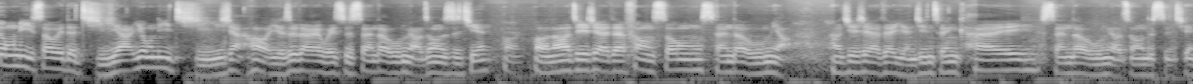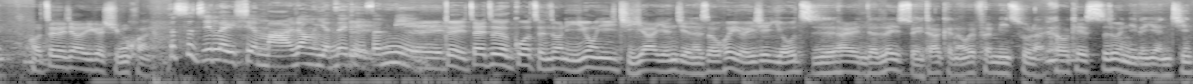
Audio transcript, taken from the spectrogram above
用力稍微的挤压，用力挤一下，哈，也是大概维持三到五秒钟的时间，哦，然后接下来再放松三到五秒，然后接下来再眼睛睁开三到五秒钟的时间，哦，这个叫一个循环。那刺激泪腺吗？让眼泪可以分泌？对，对，在这个过程中，你用力挤压眼睑的时候，会有一些油脂，还有你的泪水，它可能会分泌出来，然后可以湿润你的眼睛，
